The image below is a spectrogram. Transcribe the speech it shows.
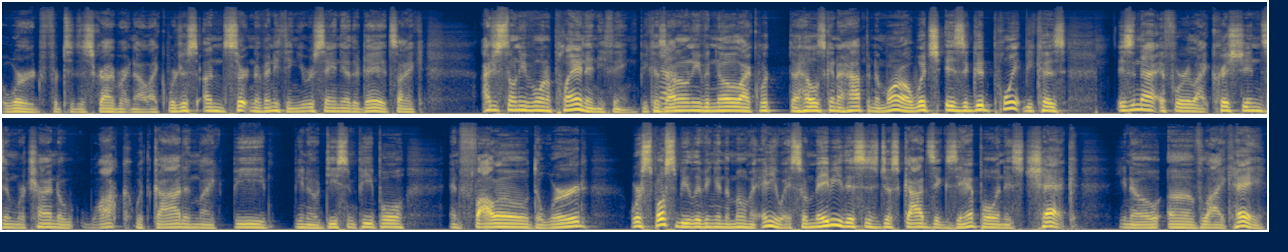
word for to describe right now. Like we're just uncertain of anything. You were saying the other day, it's like I just don't even want to plan anything because yeah. I don't even know like what the hell's going to happen tomorrow, which is a good point because isn't that if we're like Christians and we're trying to walk with God and like be, you know, decent people and follow the word, we're supposed to be living in the moment anyway. So maybe this is just God's example and his check, you know, of like, hey,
